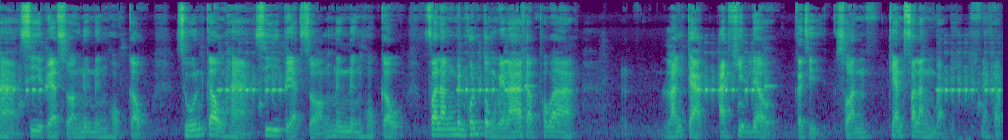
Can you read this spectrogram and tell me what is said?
5 4 8 2 1 1 6 9 0 9 5 4 8 2 1 1 6 9 ฝรั่งเป็นคนตรงเวลาครับ เพราะว่าหลังจากอัดคลิปแล้วก็สิสอนแคนฝรั่งบัดนี้นะครับ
